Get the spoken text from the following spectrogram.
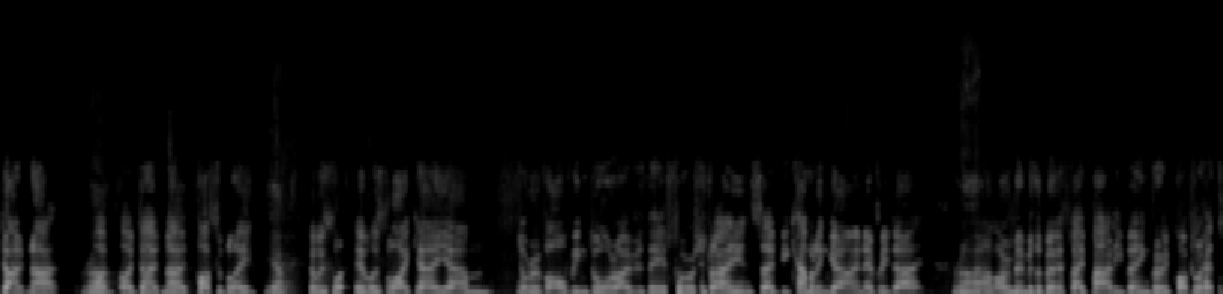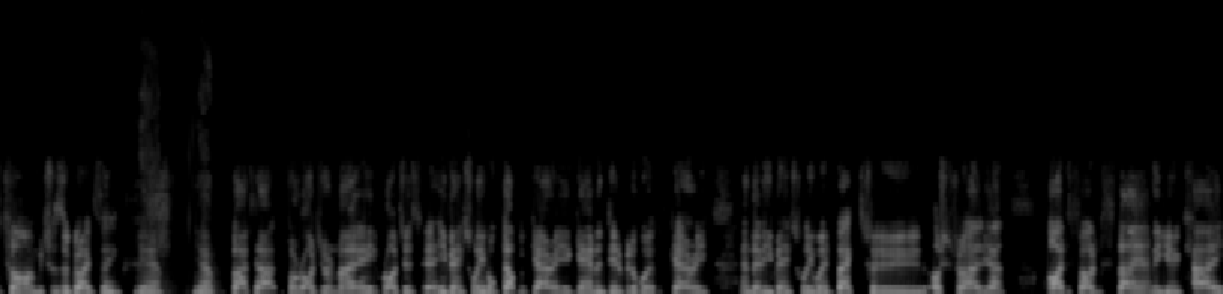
Don't know. Right. I, I don't know. Possibly. Yeah. It was it was like a um, a revolving door over there for Australians. They'd be coming and going every day. Right. Um, I remember the birthday party being very popular at the time, which was a great thing. yeah. Yeah. But uh, for Roger and me, Roger's eventually hooked up with Gary again and did a bit of work with Gary, and then eventually went back to Australia. I decided to stay in the UK.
